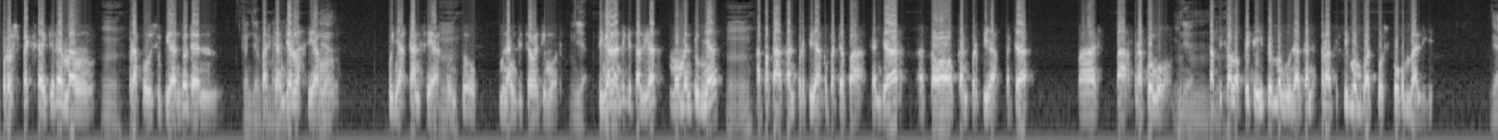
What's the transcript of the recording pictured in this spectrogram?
prospek, saya kira memang Mm. Prabowo Subianto dan Ganjar. Mas. Ganjar lah yang Ya. Punya kans ya Hmm. untuk menang di Jawa Timur. Iya. Tinggal nanti kita lihat momentumnya Mm, apakah akan berpihak kepada Pak Ganjar atau akan berpihak pada Mas Pak Prabowo. Iya. Hmm. Tapi kalau PDIP menggunakan strategi membuat posko kembali Ya.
